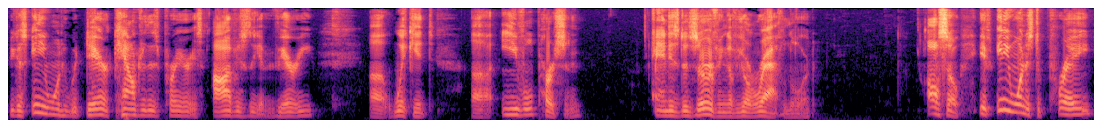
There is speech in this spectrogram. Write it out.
Because anyone who would dare counter this prayer is obviously a very uh, wicked, uh, evil person and is deserving of your wrath, Lord. Also, if anyone is to pray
